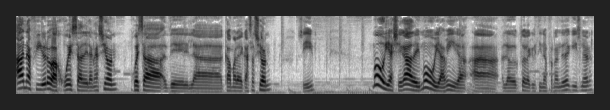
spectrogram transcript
Ana Figueroa, jueza de la Nación, jueza de la Cámara de Casación, ¿sí? Muy allegada y muy amiga a la doctora Cristina Fernández de Kirchner,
